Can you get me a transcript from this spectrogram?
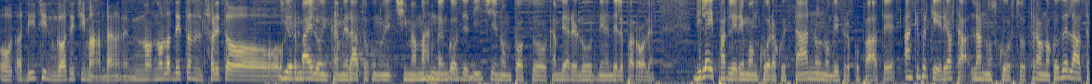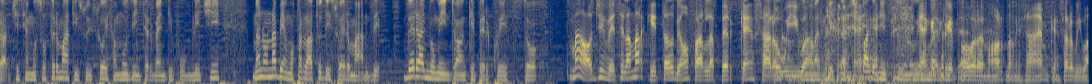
o Adici Ngozi ci manda, non, l'ha detto nel solito... Io ormai l'ho incamerato come Chimamanda Ngozi Adichie e non posso cambiare l'ordine delle parole. Di lei parleremo ancora quest'anno, non vi preoccupate, anche perché in realtà l'anno scorso, tra una cosa e l'altra, ci siamo soffermati sui suoi famosi interventi pubblici, ma non abbiamo parlato dei suoi romanzi. Verrà il momento anche per questo. Ma oggi invece la marchetta dobbiamo farla per Ken Saro No, Wiwa. la marchetta non ci paga nessuno, e anche perché povero è morto, mi sa, eh? Ken Saro Wiwa.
